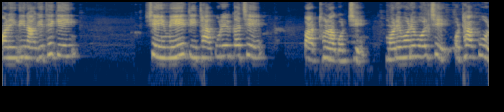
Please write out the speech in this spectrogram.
অনেকদিন আগে থেকেই সেই মেয়েটি ঠাকুরের কাছে প্রার্থনা করছে। মনে মনে বলছে, ও ঠাকুর,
